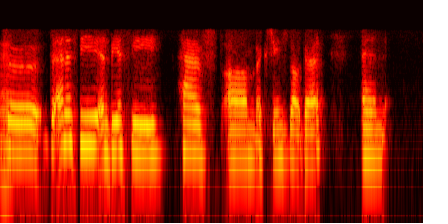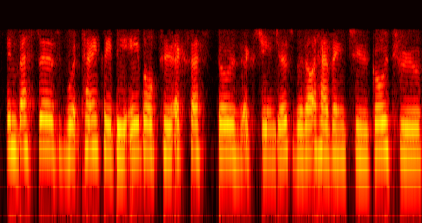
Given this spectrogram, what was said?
Mhm. so the NSE and BSE have um, exchanges out there, and investors would technically be able to access those exchanges without having to go through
